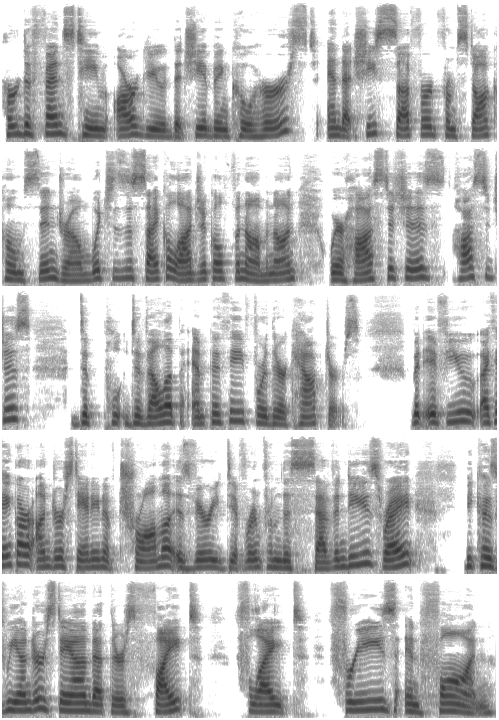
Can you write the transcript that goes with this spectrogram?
her defense team argued that she had been coerced and that she suffered from Stockholm syndrome, which is a psychological phenomenon where hostages hostages de- develop empathy for their captors. But if you, I think our understanding of trauma is very different from the 70s, right? Because we understand that there's fight, flight, freeze, and fawn.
